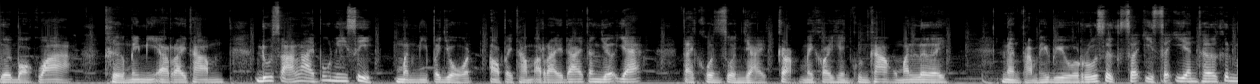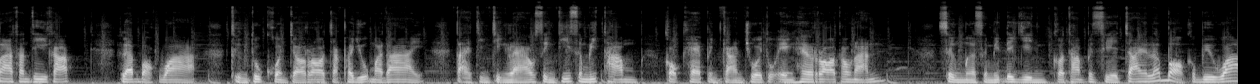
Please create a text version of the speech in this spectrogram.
โดยบอกว่า เธอไม่มีอะไรทำดูสาหร่ายพวกนี้สิ มันมีประโยชน์เอาไปทำอะไรได้ตั้งเยอะแยะ แต่คนส่วนใหญ่กลับไม่ค่อยเห็นคุณค่าของมันเลย นั่นทำให้วิวรู้สึกสะอิดสะเอียนเธอขึ้นมาทันทีครับและบอกว่าถึงทุกคนจะรอดจากพายุมาได้ แต่จริง ๆ แล้วสิ่งที่สมิธทำก็แค่เป็นการช่วยตัวเองให้รอดเท่านั้น ซึ่งเมื่อสมิธได้ยินก็ทำเป็นเสียใจแล้วบอกกับวิวว่า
